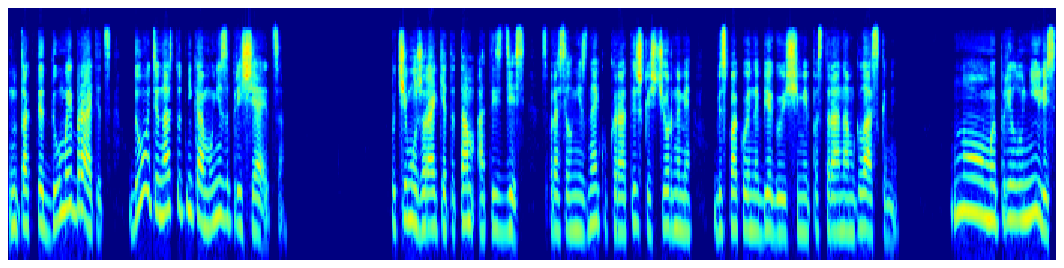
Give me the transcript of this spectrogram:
«Ну так ты думай, братец, думать у нас тут никому не запрещается». «Почему же ракета там, а ты здесь?» — спросил Незнайку коротышка с черными, беспокойно бегающими по сторонам глазками. «Ну, мы прилунились,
